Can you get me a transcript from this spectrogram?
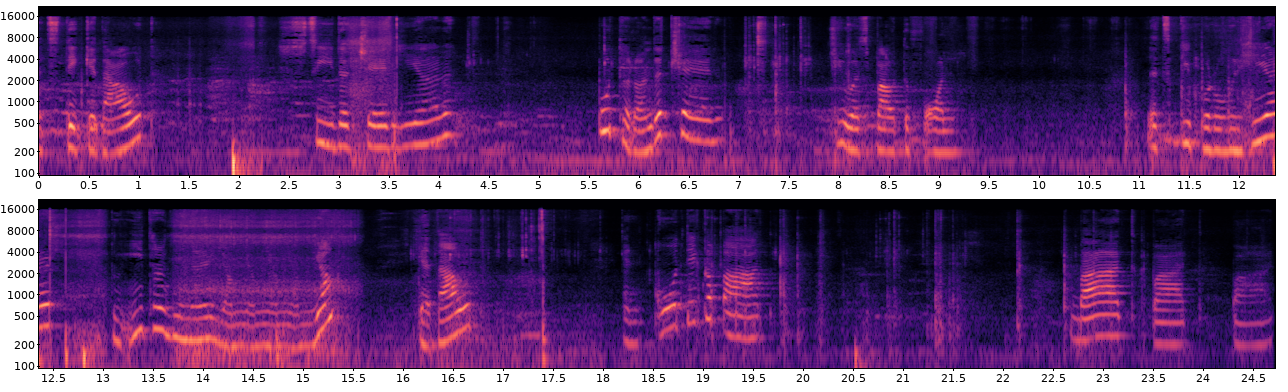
Let's take it out. See the chair here? Put her on the chair. She was about to fall. Let's keep her over here to eat her dinner. Yum, yum, yum, yum, yum. Get out and go take a bath. Bath, bath, bath.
